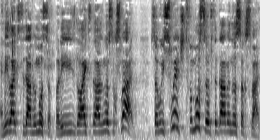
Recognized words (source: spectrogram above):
and he likes to daven Musaf, but he likes to daven Nusach Sfard. So we switched from Musaf to daven Nusach Sfard.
